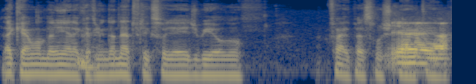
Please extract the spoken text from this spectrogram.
Le kell mondani ilyeneket, mint a Netflix vagy a HBO Go. Fight Pass most. Ja, ja, ja.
